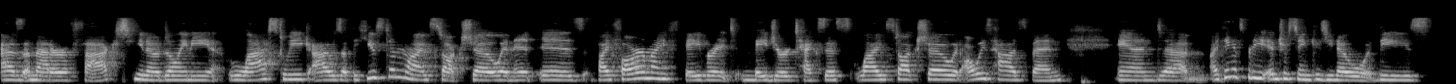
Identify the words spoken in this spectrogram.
as a matter of fact. You know, Delaney, last week I was at the Houston Livestock Show, and it is by far my favorite major Texas livestock show. It always has been. And um, I think it's pretty interesting because, you know, these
